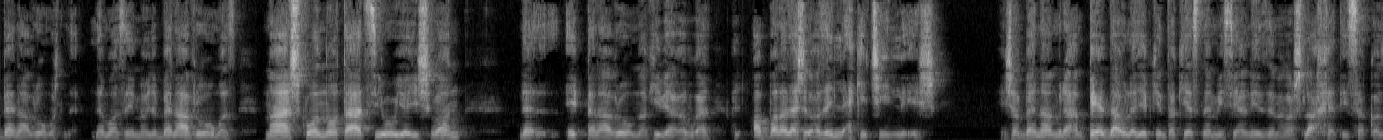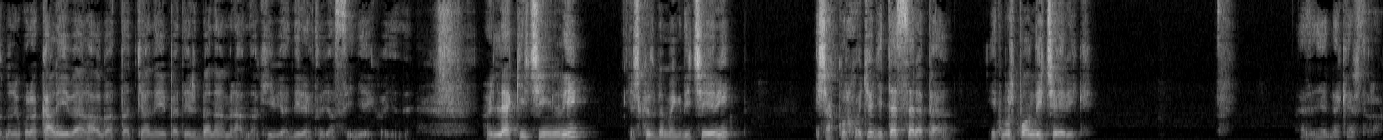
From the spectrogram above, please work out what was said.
Ben Ávróhom, most nem azért, mert a Ben Ávróhom az más konnotációja is van, de éppen Ávróhomnak hívják apukát, hogy abban az esetben az egy lekicsinlés. És a Ben Amrám, például egyébként, aki ezt nem hiszi, elnézze meg a Slacheti szakaszban, amikor a Kalé elhallgattatja a népet, és Ben Amrámnak hívja direkt, hogy azt higgyék, hogy, hogy lekicsinli, és közben meg dicséri, és akkor hogy, hogy itt ez szerepel? Itt most pont dicsérik. Ez egy érdekes dolog.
